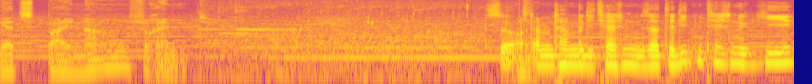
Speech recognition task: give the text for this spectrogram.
jetzt beinahe fremd. So, damit haben wir die Satellitentechnologie.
